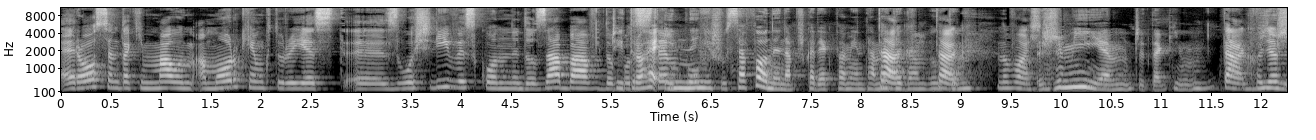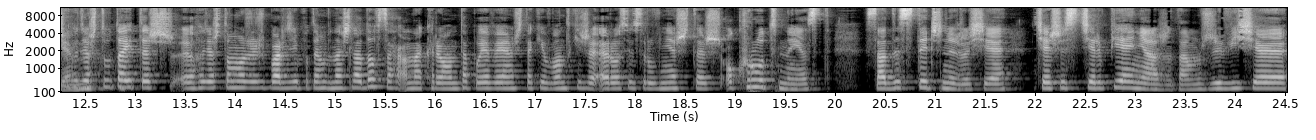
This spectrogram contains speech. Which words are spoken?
Erosem, takim małym amorkiem, który jest e, złośliwy, skłonny do zabaw, do Czyli podstępów. trochę inny niż u Safony na przykład, jak pamiętamy, tak, że on był tak, tym no właśnie. żmijem, czy takim Tak, chociaż, chociaż tutaj też, e, chociaż to może już bardziej potem w naśladowcach Anakreonta pojawiają się takie wątki, że Eros jest również też okrutny, jest sadystyczny, że się cieszy z cierpienia, że tam żywi się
